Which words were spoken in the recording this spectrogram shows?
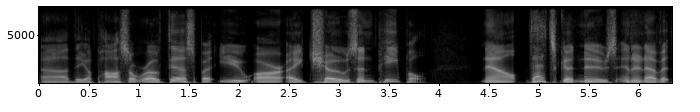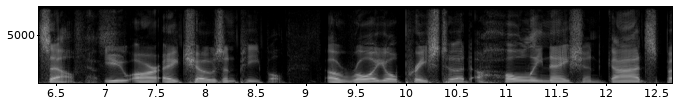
uh, the apostle wrote this, But you are a chosen people. Now, that's good news in and of itself. Yes. You are a chosen people, a royal priesthood, a holy nation, God's spe-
